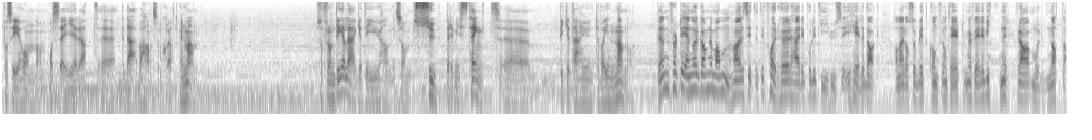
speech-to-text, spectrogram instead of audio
får se honom och säger att eh, det där var han som sköt min man. Så från det läget är ju han liksom supermisstänkt, eh, vilket han ju inte var innan då. Den 41 år gamle mannen har sittet i forhør her i politihuset i hele dag. Han er også blitt konfrontert med flere vitner fra mordnatta.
